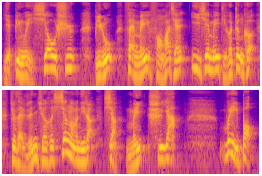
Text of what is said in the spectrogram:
也并未消失。比如，在梅访华前，一些媒体和政客就在人权和香港问题上向梅施压。《卫报》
